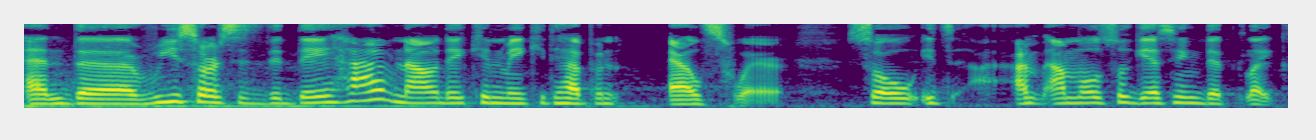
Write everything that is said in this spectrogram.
and the resources that they have, now they can make it happen elsewhere. So it's, I'm, I'm also guessing that like,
